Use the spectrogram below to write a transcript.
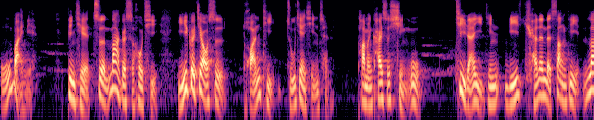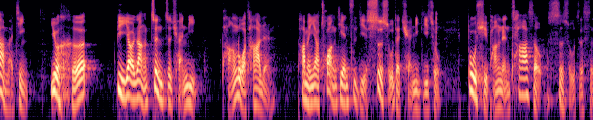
五百年，并且自那个时候起，一个教士团体逐渐形成。他们开始醒悟，既然已经离全能的上帝那么近，又何必要让政治权力旁落他人？他们要创建自己世俗的权力基础。不许旁人插手世俗之事。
